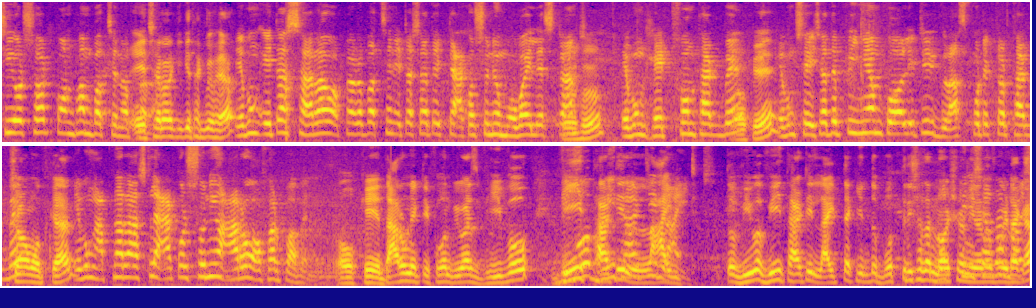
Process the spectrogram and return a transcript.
শিওর শট কনফার্ম পাচ্ছেন। আপনারা। এছাড়া কি কি থাকবে ভাইয়া? এবং এটা ছাড়াও আপনারা পাচ্ছেন এটার সাথে একটা আকর্ষণীয় মোবাইল স্ট্যান্ড এবং হেডফোন থাকবে। এবং সেই সাথে প্রিমিয়াম কোয়ালিটির গ্লাস প্রোটেক্টর থাকবে। চমৎকার। এবং আপনারা আসলে আকর্ষণীয় আরও অফার পাবেন। ওকে দারুণ একটি phone viewers Vivo V thirty V30 Lite. তো ভিভো ভি থার্টি লাইটটা কিন্তু বত্রিশ হাজার নয়শো নিরানব্বই টাকা।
